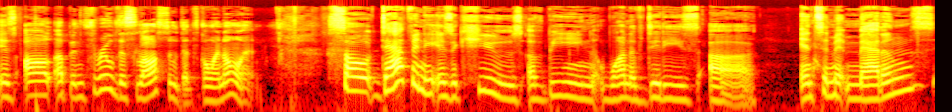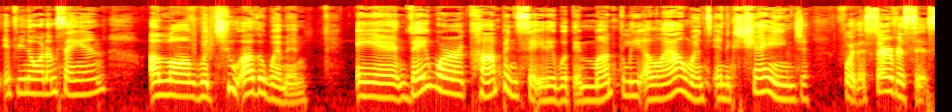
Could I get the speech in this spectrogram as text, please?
is all up and through this lawsuit that's going on. So, Daphne is accused of being one of Diddy's uh, intimate madams, if you know what I'm saying, along with two other women. And they were compensated with a monthly allowance in exchange for the services.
